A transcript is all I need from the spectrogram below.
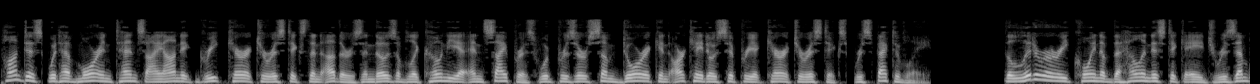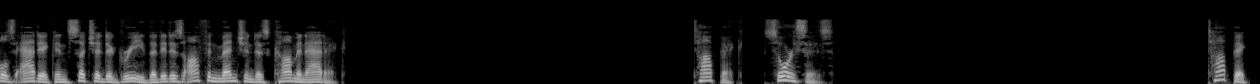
Pontus would have more intense Ionic Greek characteristics than others and those of Laconia and Cyprus would preserve some Doric and Arcado-Cypriot characteristics, respectively. The literary Koine of the Hellenistic age resembles Attic in such a degree that it is often mentioned as Common Attic. Topic: Sources. Topic:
